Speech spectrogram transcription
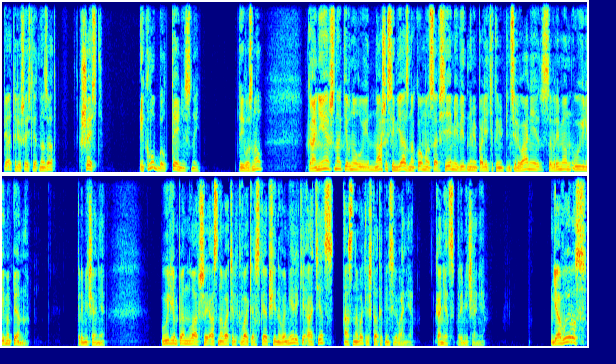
пять или шесть лет назад. Шесть. И клуб был теннисный. Ты его знал? Конечно, кивнул Уин. Наша семья знакома со всеми видными политиками Пенсильвании со времен Уильяма Пенна. Примечание. Уильям Пенн-младший, основатель квакерской общины в Америке, отец — основатель штата Пенсильвания. Конец примечания. Я вырос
